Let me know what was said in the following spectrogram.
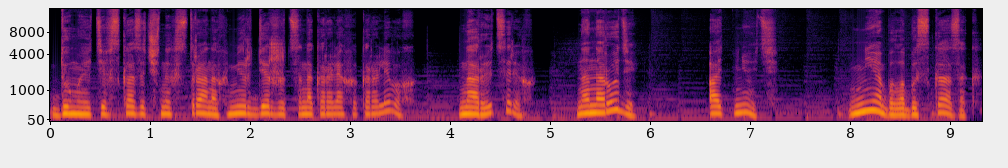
Думаете, в сказочных странах мир держится на королях и королевах? На рыцарях? На народе? Отнюдь. Не было бы сказок,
